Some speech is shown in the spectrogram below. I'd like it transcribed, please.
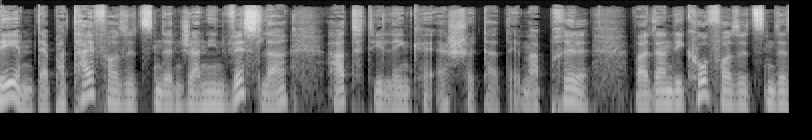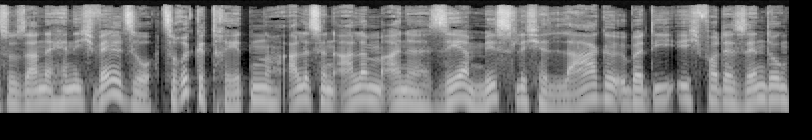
dem, der Parteivorsitzenden Janine Wissler, hat die Linke erschüttert. Im April war dann die Co-Vorsitzende Susanne Hennig-Welso zurückgetreten. Alles in allem eine sehr missliche Lage, über die ich vor der Sendung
